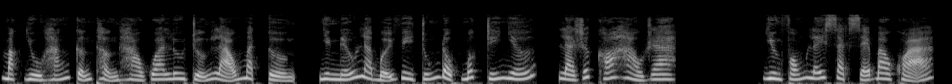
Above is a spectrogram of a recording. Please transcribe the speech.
Mặc dù hắn cẩn thận hào qua Lưu trưởng lão mạch tượng, nhưng nếu là bởi vì trúng độc mất trí nhớ, là rất khó hào ra. Dương Phóng lấy sạch sẽ bao khỏa,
